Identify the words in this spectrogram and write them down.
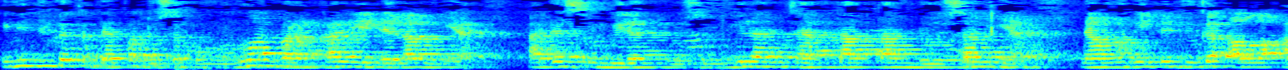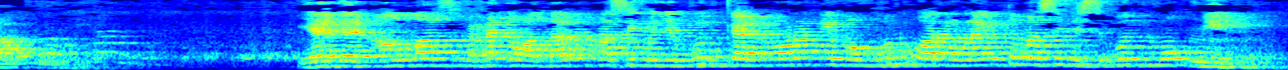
Ini juga terdapat dosa pembunuhan barangkali di dalamnya. Ada 99 catatan dosanya. Namun itu juga Allah ampuni. Ya dan Allah Subhanahu wa taala masih menyebutkan orang yang membunuh orang lain itu masih disebut mukmin.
